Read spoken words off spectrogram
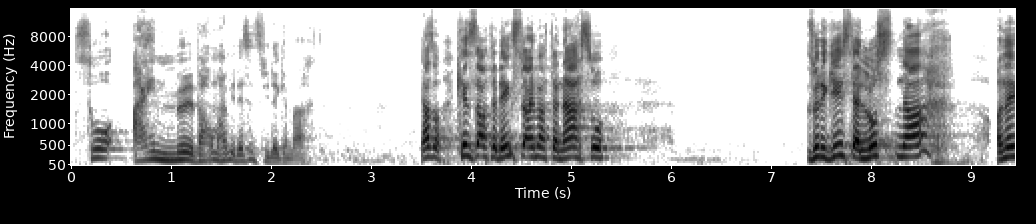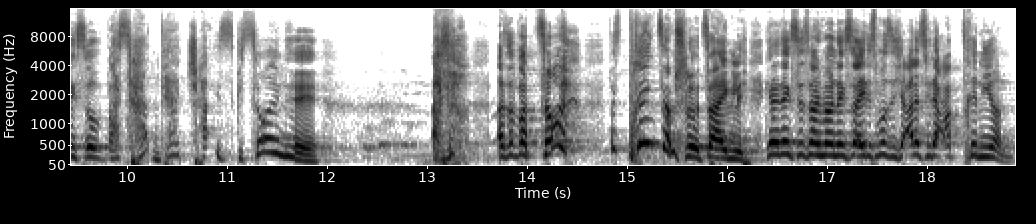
so ein Müll, warum haben wir das jetzt wieder gemacht? Ja, so, kennst du auch, da denkst du einfach danach so, so du gehst der Lust nach und dann denkst du, was hat denn der Scheiß gesollen, ey? Also, also was soll, was bringt's am Schluss eigentlich? Ja, dann denkst du jetzt manchmal und denkst, ey, das muss ich alles wieder abtrainieren.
